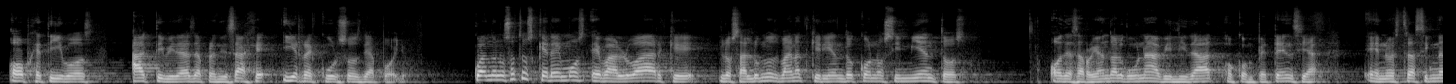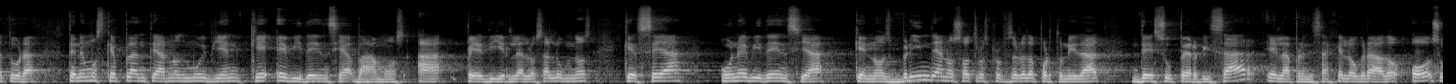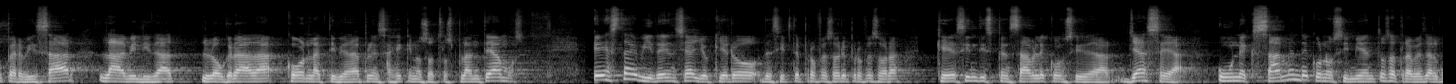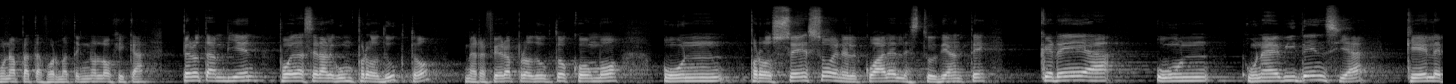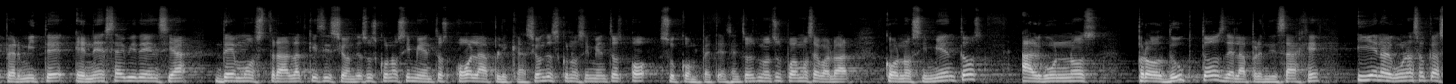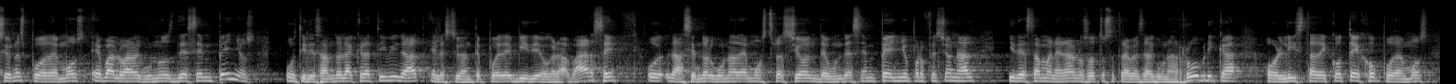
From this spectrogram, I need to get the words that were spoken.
objetivos, actividades de aprendizaje y recursos de apoyo. Cuando nosotros queremos evaluar que los alumnos van adquiriendo conocimientos o desarrollando alguna habilidad o competencia, en nuestra asignatura, tenemos que plantearnos muy bien qué evidencia vamos a pedirle a los alumnos, que sea una evidencia que nos brinde a nosotros, profesores, la oportunidad de supervisar el aprendizaje logrado o supervisar la habilidad lograda con la actividad de aprendizaje que nosotros planteamos. Esta evidencia yo quiero decirte, profesor y profesora, que es indispensable considerar, ya sea un examen de conocimientos a través de alguna plataforma tecnológica, pero también puede ser algún producto, me refiero a producto como un proceso en el cual el estudiante crea una evidencia que le permite en esa evidencia demostrar la adquisición de sus conocimientos o la aplicación de sus conocimientos o su competencia. Entonces nosotros podemos evaluar conocimientos, algunos productos del aprendizaje y en algunas ocasiones podemos evaluar algunos desempeños. Utilizando la creatividad, el estudiante puede videograbarse haciendo alguna demostración de un desempeño profesional y de esta manera nosotros a través de alguna rúbrica o lista de cotejo podemos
